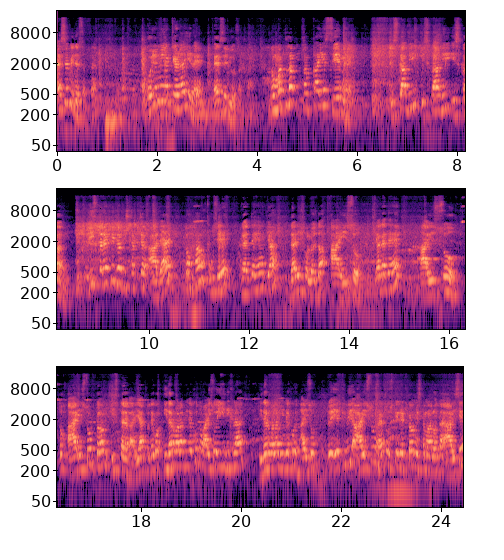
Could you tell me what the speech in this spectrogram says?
ऐसे भी दे सकता है। कोई नहीं है, टेढ़ा ही रहे, ऐसे भी हो सकता है। तो मतलब सबका ये सेम है। इसका भी इसका भी इसका भी। तो इस तरह के जब स्ट्रक्चर आ जाए तो हम उसे कहते हैं क्या? That is called the iso क्या कहते हैं? आइसो तो आइसो टर्म इस तरह का या तो देखो, इधर वाला भी देखो तो आइसो ही दिख रहा है। इधर वाला भी देखो आइसो तो एक भी आइसो है तो उसके लिए टर्म इस्तेमाल होता है आइसे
